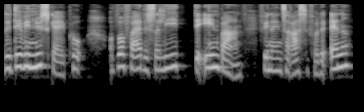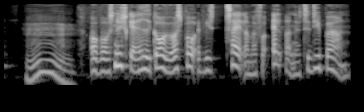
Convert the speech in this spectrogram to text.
og det er det, vi er nysgerrige på. Og hvorfor er det så lige det ene barn finder interesse for det andet? Mm. Og vores nysgerrighed går jo også på, at vi taler med forældrene til de børn,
